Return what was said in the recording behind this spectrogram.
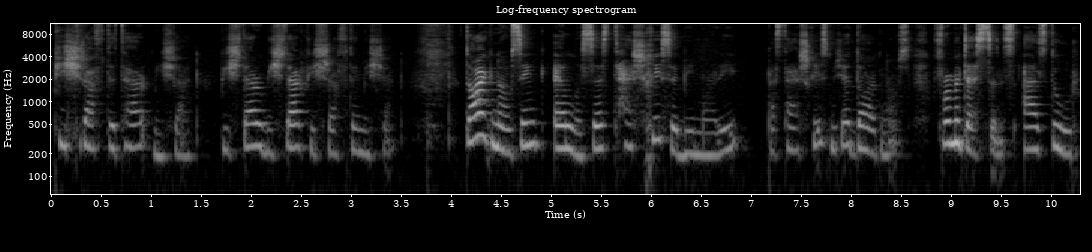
پیشرفته تر میشن بیشتر و بیشتر پیشرفته میشن. Diagnosing illnesses تشخیص بیماری پس تشخیص میشه diagnose from a distance از دور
